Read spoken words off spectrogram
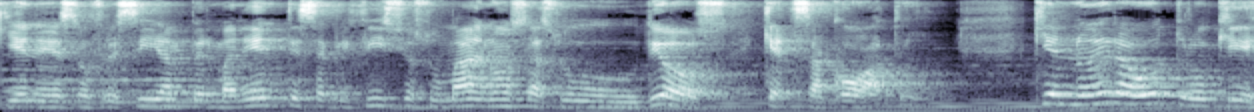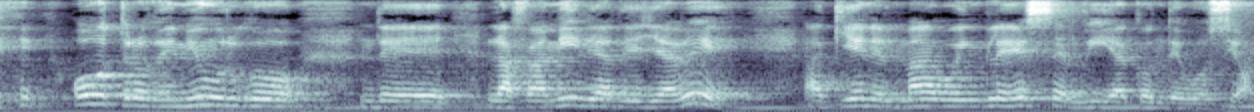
quienes ofrecían permanentes sacrificios humanos a su dios Quetzalcoatl quien no era otro que otro demiurgo de la familia de Yahvé, a quien el mago inglés servía con devoción.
